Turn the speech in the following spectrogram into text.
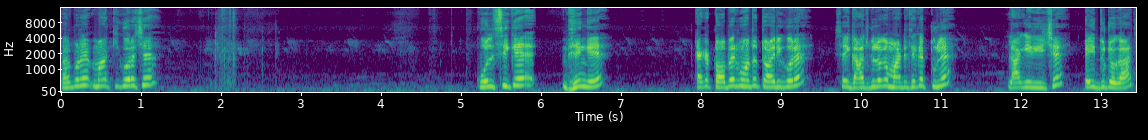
তারপরে মা কি করেছে? কলসিকে ভেঙে একটা টবের মতো তৈরি করে সেই গাছগুলোকে মাটি থেকে তুলে লাগিয়ে দিয়েছে এই দুটো গাছ।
